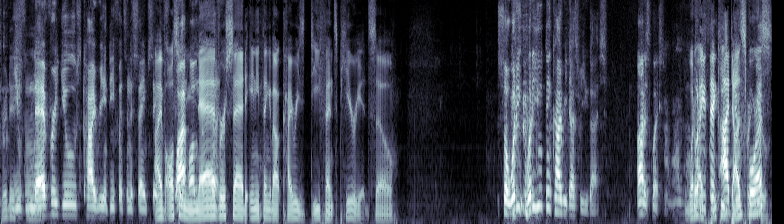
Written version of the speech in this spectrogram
British you've bloke. never used Kyrie and defense in the same sentence. I've also Why all of a never said anything about Kyrie's defense, period. So So what do you what do you think Kyrie does for you guys? Honest question. what do What I do you think, think he I do does for for you? us?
